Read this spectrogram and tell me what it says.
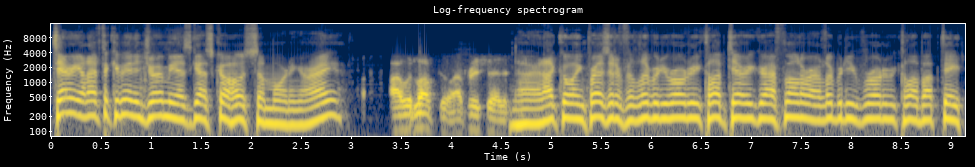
Terry, you'll have to come in and join me as guest co-host some morning. All right. I would love to. I appreciate it. All right, outgoing president for the Liberty Rotary Club, Terry Grafmuler, our Liberty Rotary Club update.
